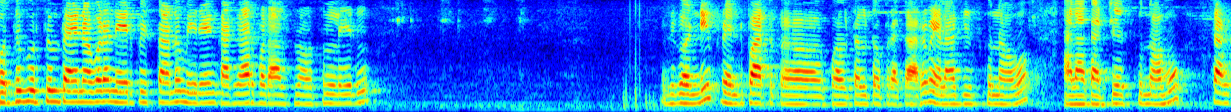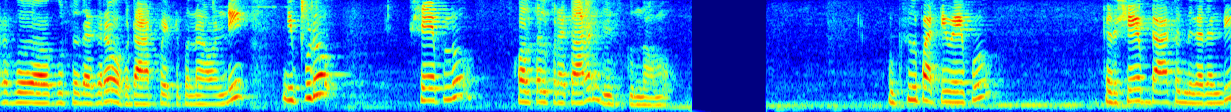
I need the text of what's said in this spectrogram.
మొద్దు గుర్తులతో అయినా కూడా నేర్పిస్తాను మీరేం కంగారు పడాల్సిన అవసరం లేదు ఇదిగోండి ఫ్రంట్ పార్ట్ కొలతలతో ప్రకారం ఎలా గీసుకున్నామో అలా కట్ చేసుకున్నాము చంక గుర్తు దగ్గర ఒక డాట్ పెట్టుకున్నామండి ఇప్పుడు షేపులు కొలతల ప్రకారం గీసుకుందాము ఉక్సులు పట్టి వైపు ఇక్కడ షేప్ డాట్ ఉంది కదండి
